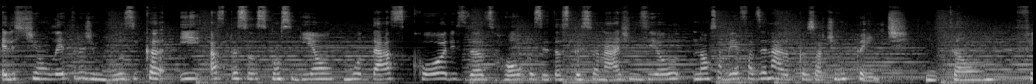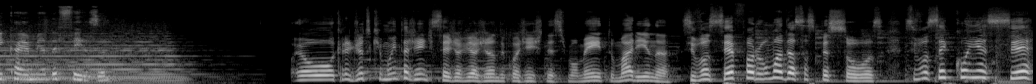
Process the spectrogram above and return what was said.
eles tinham letras de música e as pessoas conseguiam mudar as cores das roupas e das personagens e eu não sabia fazer nada porque eu só tinha um pente. Então, fica aí a minha defesa. Eu acredito que muita gente esteja viajando com a gente nesse momento. Marina, se você for uma dessas pessoas, se você conhecer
